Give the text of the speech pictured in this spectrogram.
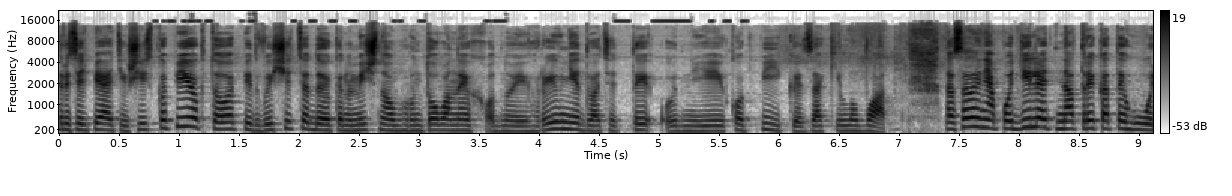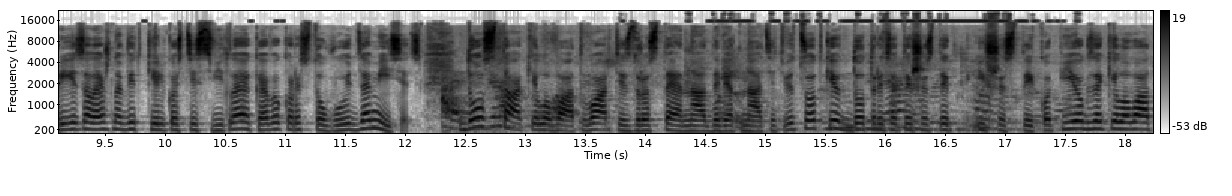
35,6 копійок, то підвищиться до економічно обґрунтованих 1 гривні 21 копійки за кіловат. Населення поділять на три категорії залежно від кількості світла, яке використовують за місяць. До 100 кВт вартість зросте на 19% до 36,6 копійок за кіловат.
